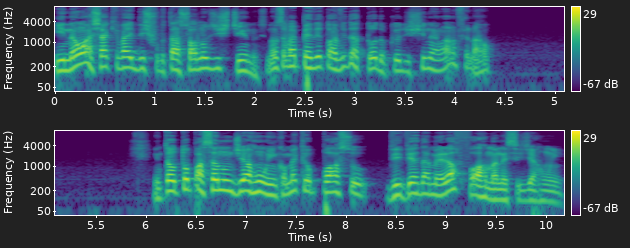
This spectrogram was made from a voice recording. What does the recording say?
e não achar que vai desfrutar só no destino. Senão você vai perder tua vida toda, porque o destino é lá no final. Então, eu estou passando um dia ruim. Como é que eu posso viver da melhor forma nesse dia ruim?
